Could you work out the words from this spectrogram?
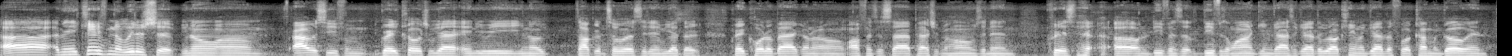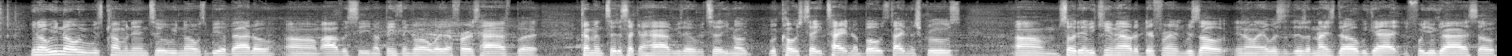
Uh, I mean, it came from the leadership, you know. Um, obviously, from great coach, we got Andy Reid, you know, talking to us, and then we got the great quarterback on our um, offensive side, Patrick Mahomes, and then Chris uh, on the defensive defensive line, getting guys together. We all came together for a come and go, and you know, we know we was coming into. We know it was to be a battle. Um, obviously, you know, things didn't go away our first half, but coming to the second half, we was able to, you know, with Coach Tate, tighten the bolts, tighten the screws. Um, so then we came out with a different result. You know, it was was a nice dub we got for you guys. So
